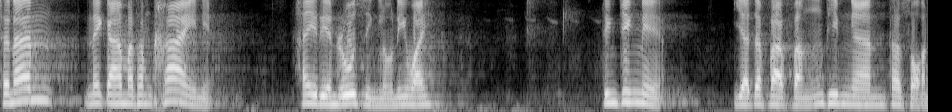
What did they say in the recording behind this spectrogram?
ฉะนั้นในการมาทำค่ายเนี่ยให้เรียนรู้สิ่งเหล่านี้ไว้ จริง ๆ เนี่ยอยากจะฝากฝังทีมงานถ้าสอน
